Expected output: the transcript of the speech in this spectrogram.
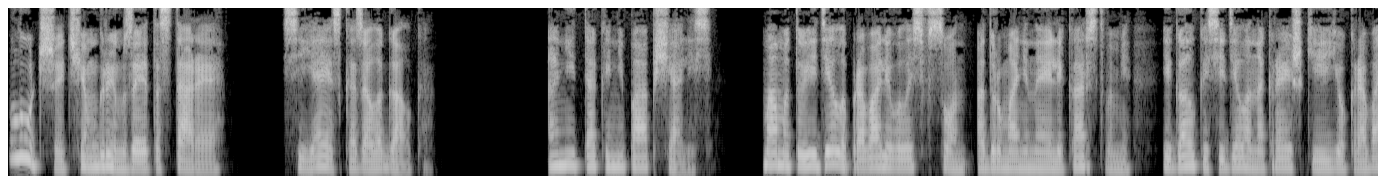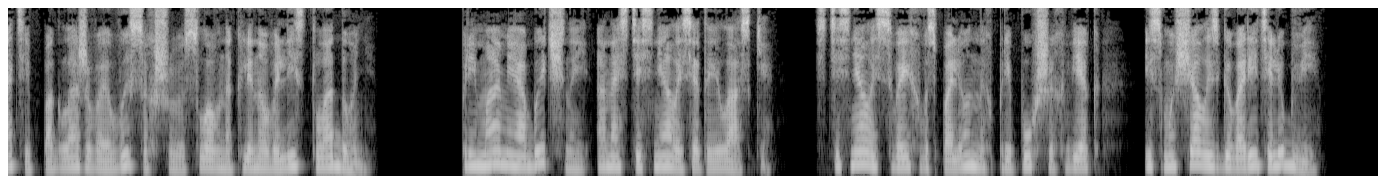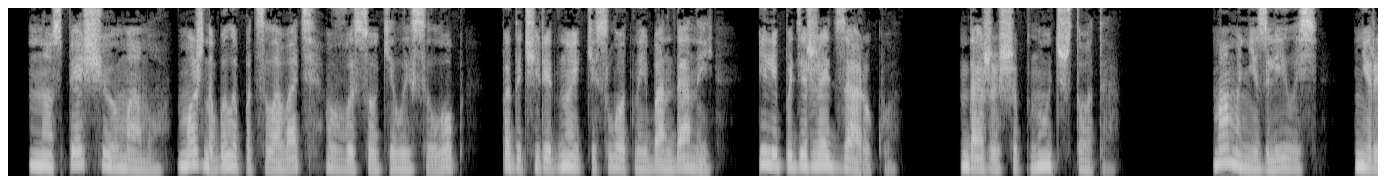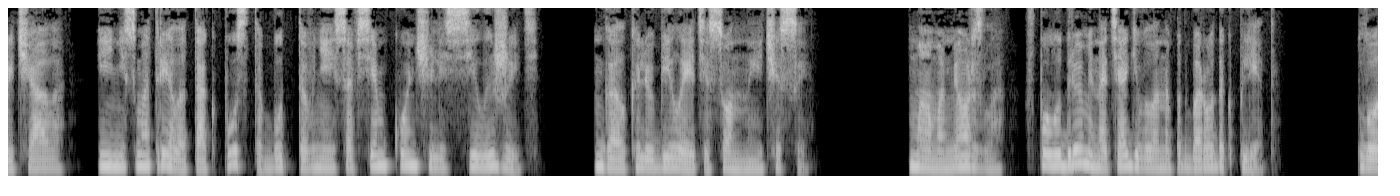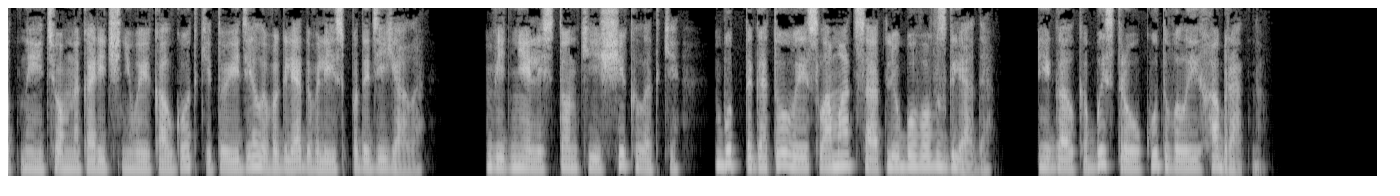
«Лучше, чем Грым за это старое», — сияя сказала Галка. Они так и не пообщались. Мама то и дело проваливалась в сон, одурманенная лекарствами, и Галка сидела на краешке ее кровати, поглаживая высохшую, словно кленовый лист, ладонь. При маме обычной она стеснялась этой ласки, стеснялась своих воспаленных, припухших век — и смущалась говорить о любви. Но спящую маму можно было поцеловать в высокий лысый лоб под очередной кислотной банданой или подержать за руку, даже шепнуть что-то. Мама не злилась, не рычала и не смотрела так пусто, будто в ней совсем кончились силы жить. Галка любила эти сонные часы. Мама мерзла, в полудреме натягивала на подбородок плед. Плотные темно-коричневые колготки то и дело выглядывали из-под одеяла. Виднелись тонкие щиколотки, будто готовые сломаться от любого взгляда, и Галка быстро укутывала их обратно.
